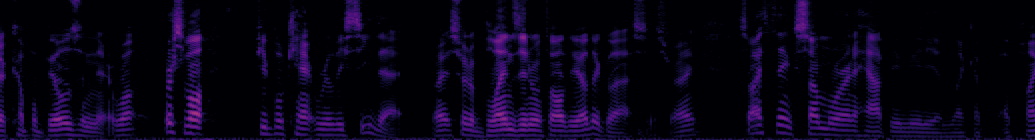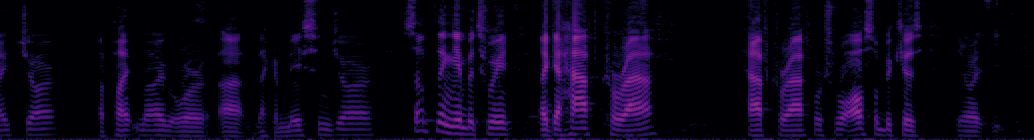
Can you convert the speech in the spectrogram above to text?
put a couple bills in there. Well, first of all, people can't really see that, right? It sort of blends in with all the other glasses, right? So I think somewhere in a happy medium, like a, a pint jar, a pint mug, or uh, like a mason jar, something in between, like a half carafe. Half carafe works well, also because you know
